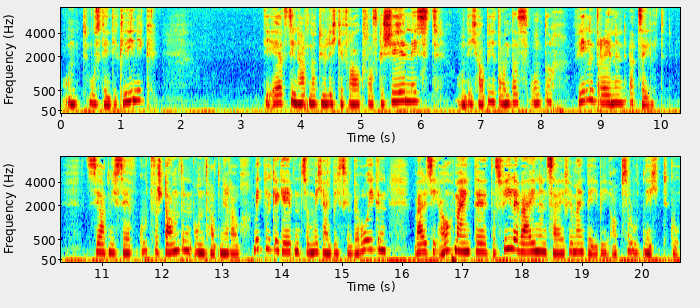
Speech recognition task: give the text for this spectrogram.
und musste in die Klinik die Ärztin hat natürlich gefragt, was geschehen ist, und ich habe ihr dann das unter vielen Tränen erzählt. Sie hat mich sehr gut verstanden und hat mir auch Mittel gegeben, um mich ein bisschen beruhigen, weil sie auch meinte, dass viele Weinen sei für mein Baby absolut nicht gut.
